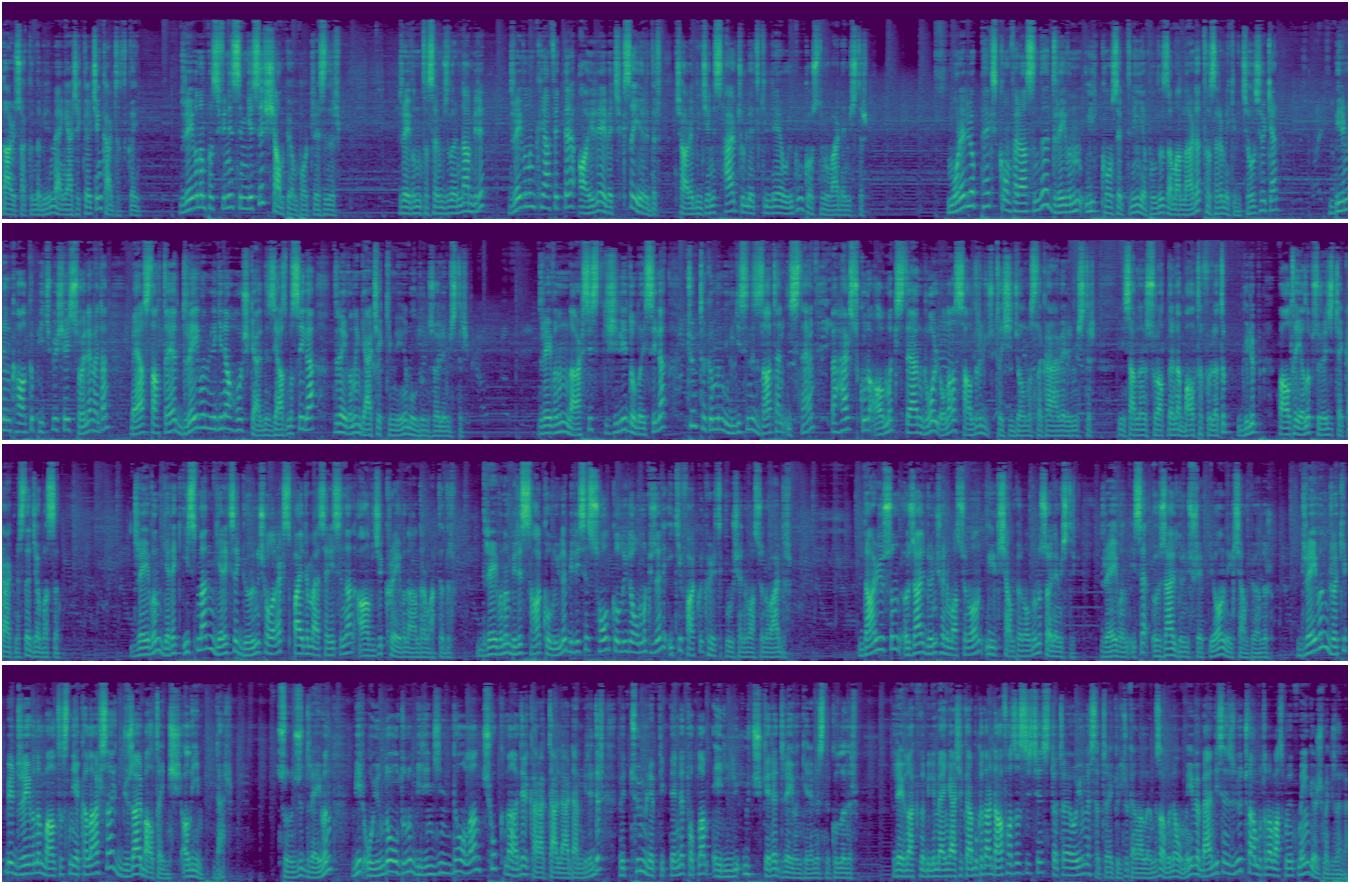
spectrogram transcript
Darius hakkında bilinmeyen gerçekler için karta tıklayın. Draven'ın pasifinin simgesi şampiyon portresidir. Draven'ın tasarımcılarından biri, Draven'ın kıyafetleri ayrı eve çıksa yeridir. Çağırabileceğiniz her türlü etkinliğe uygun kostümü var demiştir. Morello PAX konferansında Draven'ın ilk konseptinin yapıldığı zamanlarda tasarım ekibi çalışırken birinin kalkıp hiçbir şey söylemeden beyaz tahtaya Draven Ligi'ne hoş geldiniz yazmasıyla Draven'ın gerçek kimliğini bulduğunu söylemiştir. Draven'ın narsist kişiliği dolayısıyla tüm takımın ilgisini zaten isteyen ve her skoru almak isteyen rol olan saldırı gücü taşıyıcı olmasına karar verilmiştir. İnsanların suratlarına balta fırlatıp gülüp baltayı alıp süreci tekrar etmesi de cabası. Draven gerek ismen gerekse görünüş olarak Spider-Man serisinden avcı Kraven'ı andırmaktadır. Draven'ın biri sağ koluyla biri ise sol koluyla olmak üzere iki farklı kritik vuruş animasyonu vardır. Darius'un özel dönüş animasyonu olan ilk şampiyon olduğunu söylemiştik. Draven ise özel dönüş repliği olan ilk şampiyondur. Draven rakip bir Draven'ın baltasını yakalarsa güzel baltaymış alayım der. Sunucu Draven bir oyunda olduğunu bilincinde olan çok nadir karakterlerden biridir ve tüm repliklerinde toplam 53 kere Draven kelimesini kullanır. Draven hakkında bilinmeyen gerçekler bu kadar. Daha fazlası için Stratera Oyun ve Stratera Kültür kanallarımıza abone olmayı ve beğendiyseniz lütfen butona basmayı unutmayın. Görüşmek üzere.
